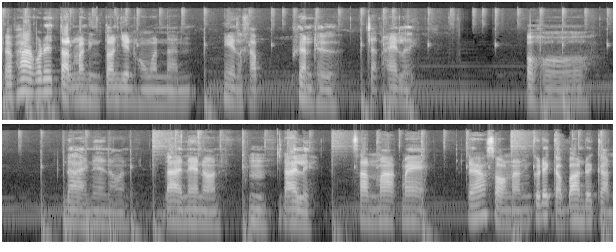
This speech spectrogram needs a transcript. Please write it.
และภาพก็ได้ตัดมาถึงตอนเย็นของวันนั้น นี่แหละครับ เพื่อนเธอจัดให้เลย โอ้โห ได้แน่นอน ได้แน่นอน อืม ได้เลย สั้นมากแม่ และทั้งสองนั้นก็ได้กลับบ้านด้วยกัน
